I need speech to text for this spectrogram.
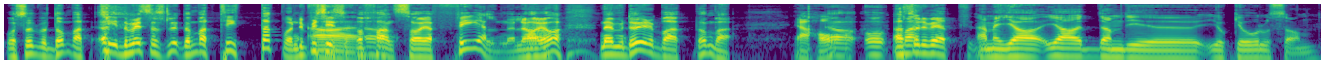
och så de bara, de är så slut, de bara tittar på en. Det är precis, ja. vad fan sa jag fel nu? Eller har jag? Nej men då är det bara, de bara, jaha. Ja, och alltså man- du vet, Ja, men jag, jag dömde ju Jocke Olsson,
